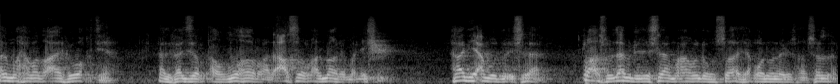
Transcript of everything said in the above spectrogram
المحافظة عليها في وقتها الفجر الظهر العصر المغرب والعشاء هذه عمود الإسلام. رأس الأمر الإسلام وعموده الصلاة يقول النبي صلى الله عليه وسلم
